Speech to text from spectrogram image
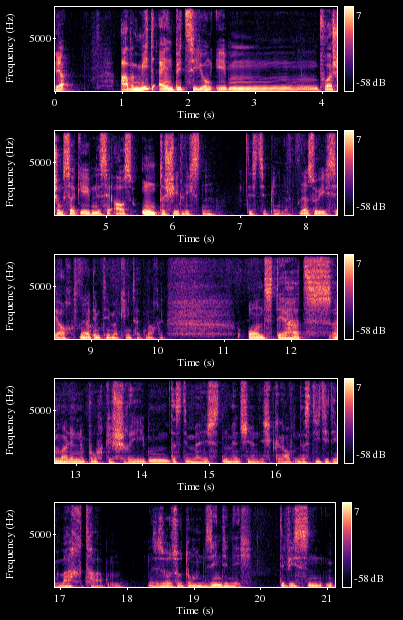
Ja. Aber mit Einbeziehung eben Forschungsergebnisse aus unterschiedlichsten Disziplinen, ne, so wie ich sie auch ja. bei dem Thema Kindheit mache. Und der hat einmal in einem Buch geschrieben, dass die meisten Menschen ja nicht glauben, dass die, die die Macht haben, so, so dumm sind die nicht. Die wissen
